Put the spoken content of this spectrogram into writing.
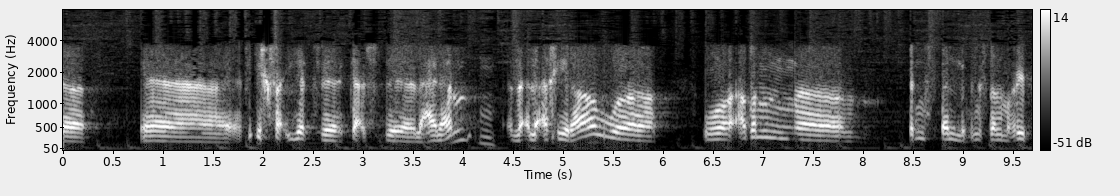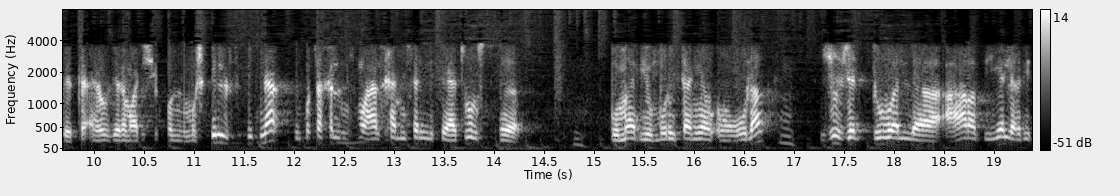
آه، آه، في اخفائيات كأس العالم ال- الأخيرة. و- وأظن بالنسبة بالنسبة للمغرب التأهل ديالها ما غاديش يكون مشكل. في استثناء المنتخب المجموعة الخامسة اللي فيها تونس ومالي وموريتانيا وانغولا جوج الدول عربية اللي غادي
